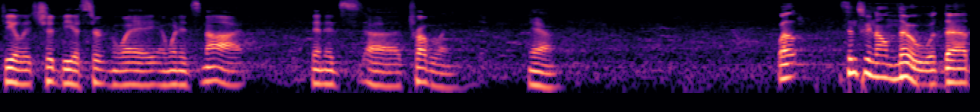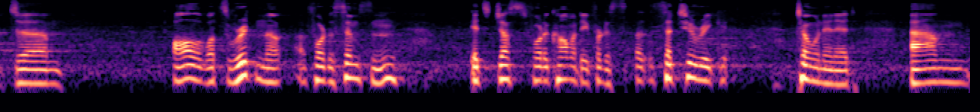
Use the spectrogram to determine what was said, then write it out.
feel it should be a certain way, and when it's not, then it's uh, troubling. Yeah. Well, since we now know that um, all what's written uh, for The Simpsons, it's just for the comedy, for the uh, satiric tone in it. Um,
